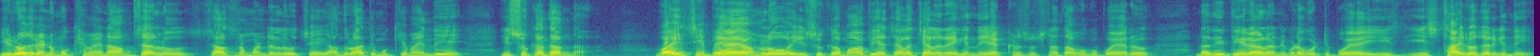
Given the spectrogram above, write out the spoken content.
ఈరోజు రెండు ముఖ్యమైన అంశాలు శాసన మండలిలో వచ్చాయి. అందులో అతి ముఖ్యమైనది ఇసుక దందా. వైసీపీ హయాంలో ఇసుక మాఫియా చాలా చెలరేగింది. ఎక్కడ చూసినా తవ్వుకుపోయారు. నదీ తీరాలన్నీ కూడా ఒట్టిపోయాయి. ఈ ఈ స్థాయిలో జరిగింది.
